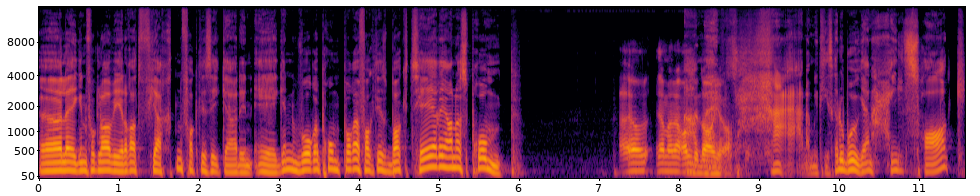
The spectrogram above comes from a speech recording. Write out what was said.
Eh, Legen forklarer videre at fjerten faktisk ikke er din egen. Våre promper er faktisk bakterienes promp. Ja, ja, men alle dager, altså. Herre min tid, skal du bruke en hel sak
